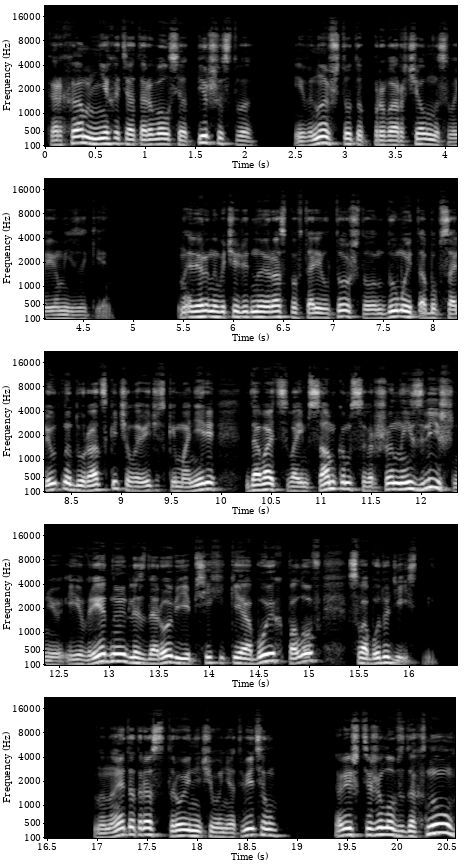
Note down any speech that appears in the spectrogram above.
Кархам нехотя оторвался от пиршества и вновь что-то проворчал на своем языке. Наверное, в очередной раз повторил то, что он думает об абсолютно дурацкой человеческой манере давать своим самкам совершенно излишнюю и вредную для здоровья и психики обоих полов свободу действий. Но на этот раз Трой ничего не ответил, лишь тяжело вздохнул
